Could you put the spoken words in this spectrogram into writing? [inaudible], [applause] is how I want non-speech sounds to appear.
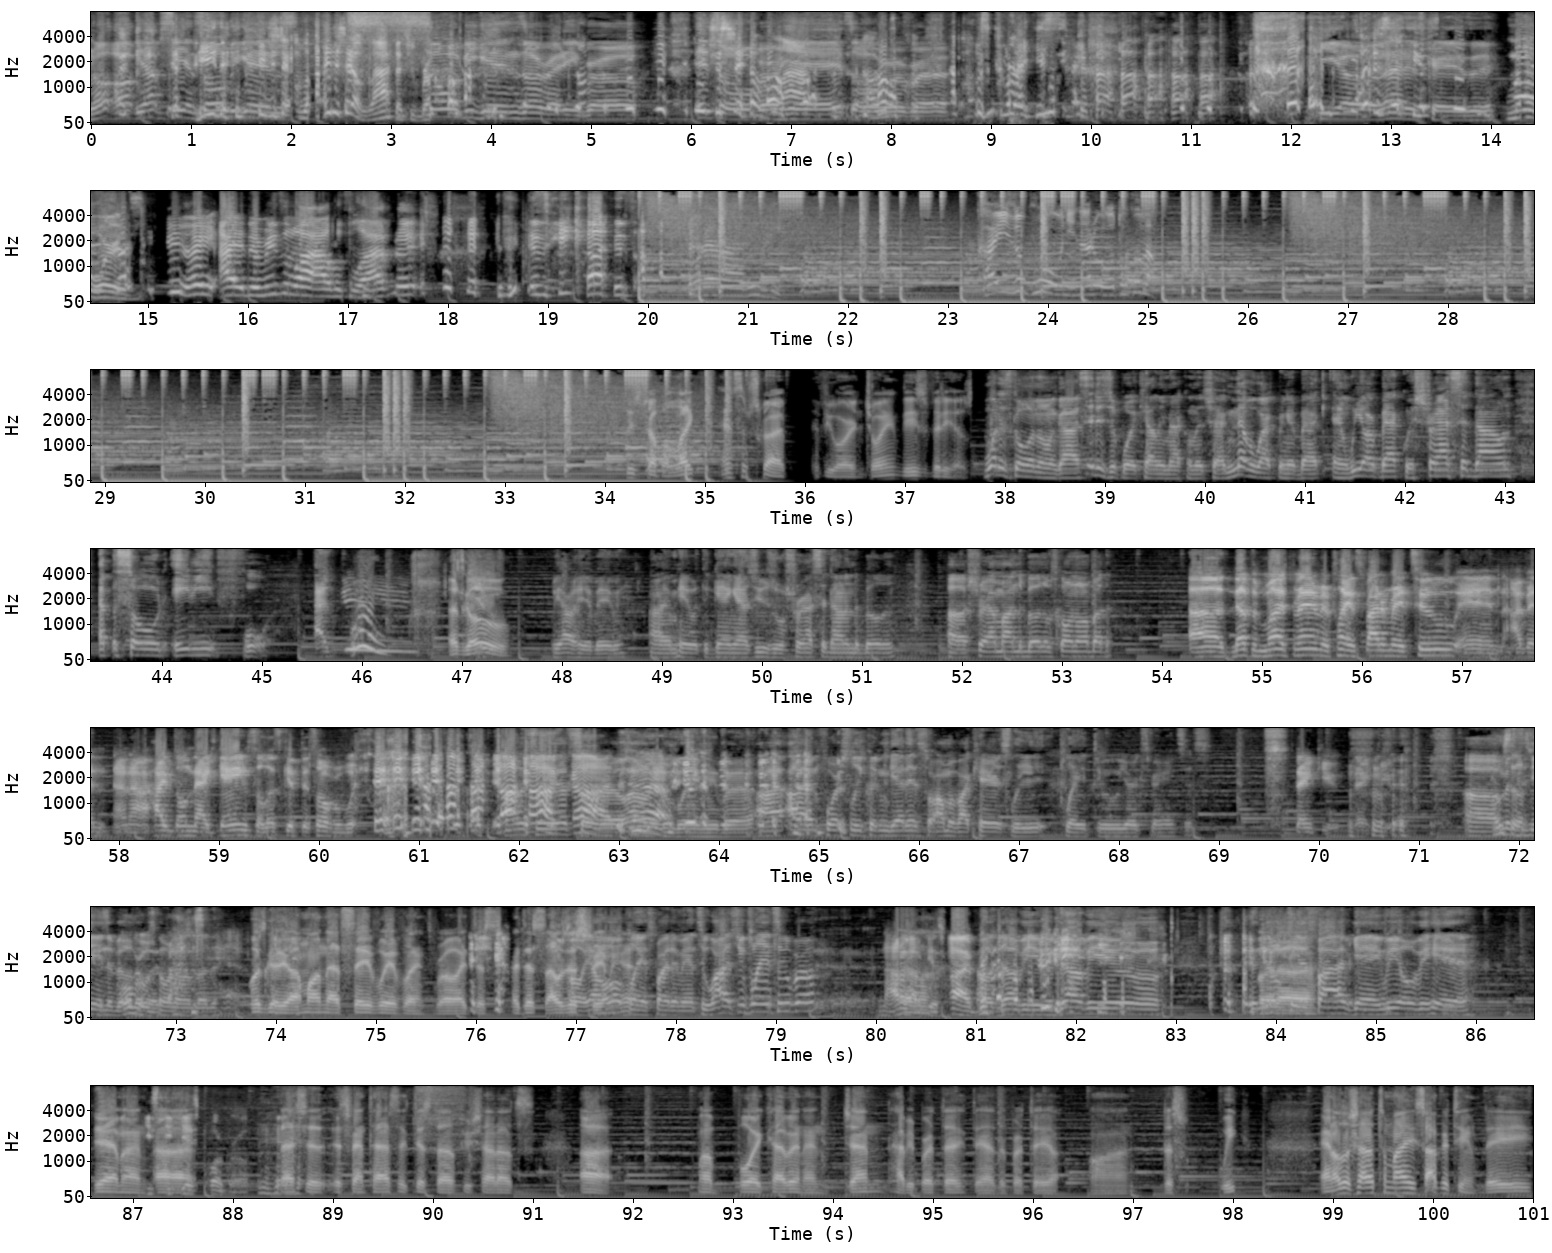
No, oh, yep, see, [laughs] and He, so he, begins. just, he just straight up laughed at you, bro. So begins already, bro. [laughs] It's just over. up Yeah, it's over, bro. That was crazy. [laughs] Yo, that is crazy. No words. Wait, I, the reason why I was laughing is he got his 俺 drop a like and subscribe if you are enjoying these videos. What is going on, guys? It is your boy Kali Mac on the track. Never whack, bring it back, and we are back with Strat Sit Down, episode 84. I, woo! Let's go. We out here, baby. I am here with the gang as usual. Strat Sit Down in the building. Uh, Strat, I'm in the building. What's going on, brother? Uh, nothing much, man. Been playing Spider Man 2, and I've been and I hyped on that game. So let's get this over with. [laughs] Honestly, [laughs] that's so God, real. I don't yeah. even blame you, bro. I, I unfortunately couldn't get it, so I'm gonna vicariously play through your experiences. thank you, thank you. [laughs] uh, Mr. G in the building. What's going on, brother? What's good? Yeah, I'm on that save wavelength, bro. I just, I just, I was just Oh, y'all all streaming playing Spider Man 2. Why is you playing 2, bro? No, I don't got a Uh, PS5, bro. Oh, W, W. The But, no uh, PS5 game. We over here. Yeah, man. PC, Uh, PS4, bro. that [laughs] shit is fantastic. Just a few shout outs. Uh, my boy Kevin and Jen, happy birthday. They had their birthday on this week. And also shout out to my soccer team. They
